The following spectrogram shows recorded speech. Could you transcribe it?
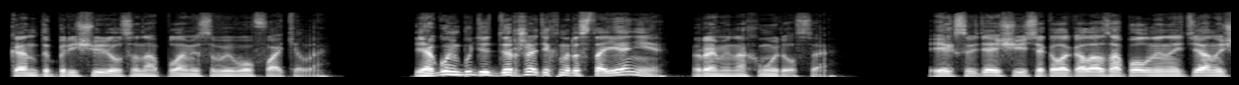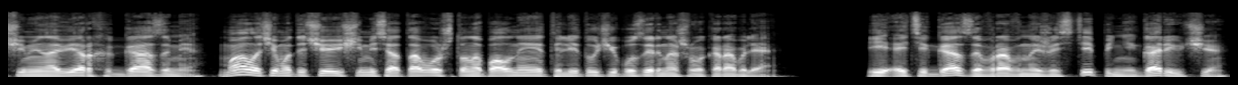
Канте прищурился на пламя своего факела. «И огонь будет держать их на расстоянии?» — Рами нахмурился. Их светящиеся колокола заполнены тянущими наверх газами, мало чем отличающимися от того, что наполняет летучий пузырь нашего корабля. И эти газы в равной же степени горючие,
